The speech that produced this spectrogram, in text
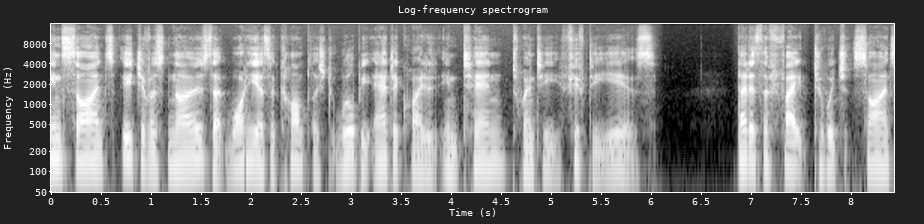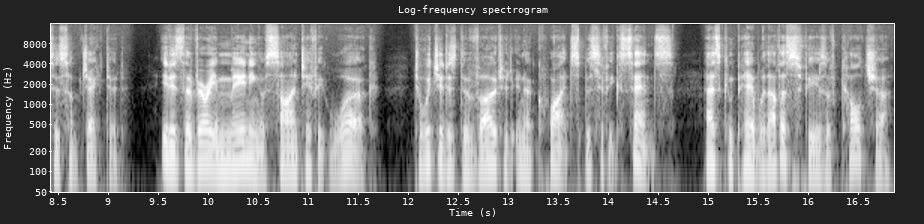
In science, each of us knows that what he has accomplished will be antiquated in 10, 20, 50 years. That is the fate to which science is subjected. It is the very meaning of scientific work, to which it is devoted in a quite specific sense, as compared with other spheres of culture,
